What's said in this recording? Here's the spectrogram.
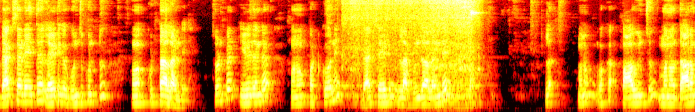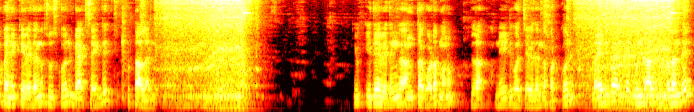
బ్యాక్ సైడ్ అయితే లైట్గా గుంజుకుంటూ కుట్టాలండి. చూడండి ఫ్రెండ్ ఈ విధంగా మనం పట్టుకొని బ్యాక్ సైడ్ ఇలా గుంజాలండి. ఇలా మనం ఒక పావుంచు మనం దారం పైన ఎక్కే విధంగా చూసుకొని బ్యాక్ సైడ్ కుట్టాలండి. ఇ- ఇదే విధంగా అంతా కూడా మనం ఇలా నీట్గా వచ్చే విధంగా పట్టుకొని లైట్గా అయితే గుంజాల్సి ఉంటుందండి.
